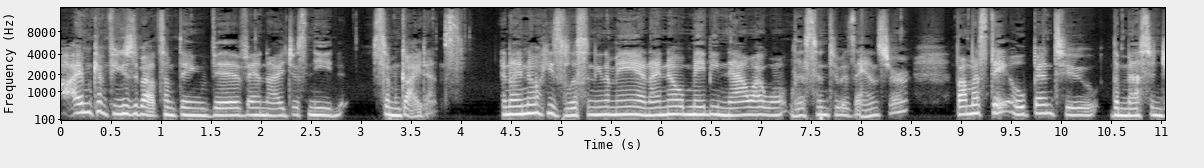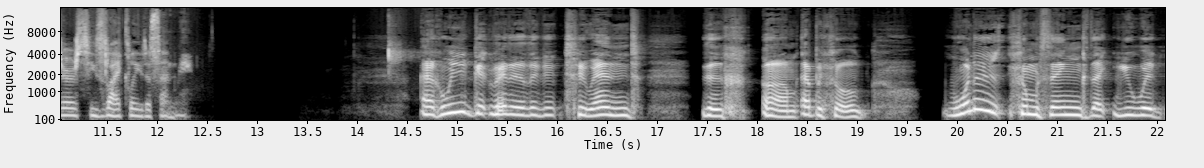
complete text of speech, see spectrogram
I'm confused about something, Viv, and I just need some guidance. And I know he's listening to me, and I know maybe now I won't listen to his answer, but I'm going to stay open to the messengers he's likely to send me. As we get ready to end this um, episode, what are some things that you would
